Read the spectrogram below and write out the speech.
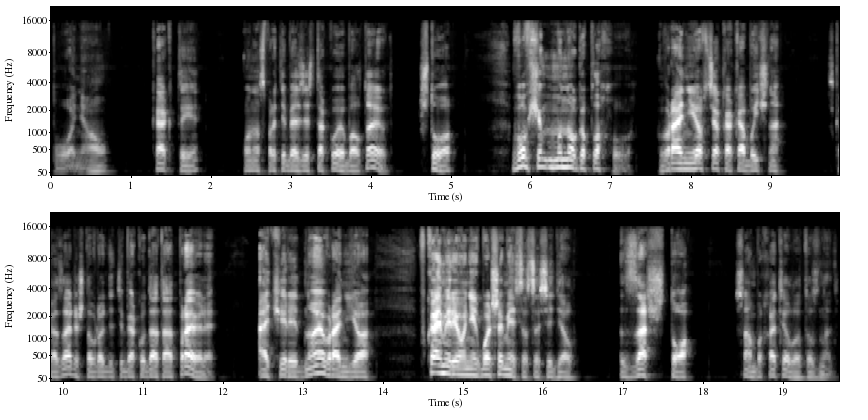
«Понял. Как ты? У нас про тебя здесь такое болтают?» «Что?» «В общем, много плохого. Вранье все как обычно. Сказали, что вроде тебя куда-то отправили. Очередное вранье. В камере у них больше месяца сидел». «За что?» «Сам бы хотел это знать.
